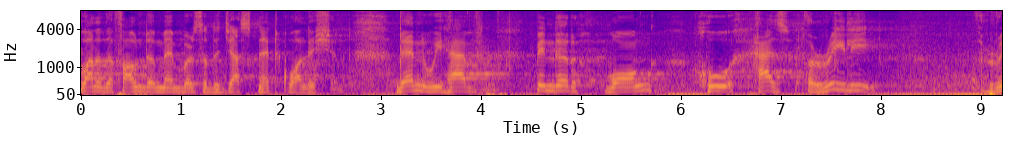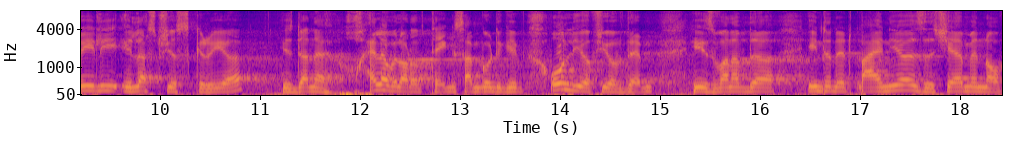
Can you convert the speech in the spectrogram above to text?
one of the founder members of the JustNet coalition. Then we have Pindar Wong, who has a really, really illustrious career. He's done a hell of a lot of things. I'm going to give only a few of them. He's one of the internet pioneers, the chairman of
